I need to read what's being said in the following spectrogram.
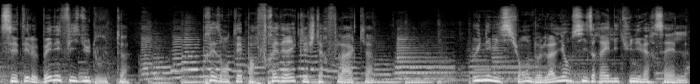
C'était le bénéfice du doute, présenté par Frédéric Lechterflack, une émission de l'Alliance israélite universelle.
